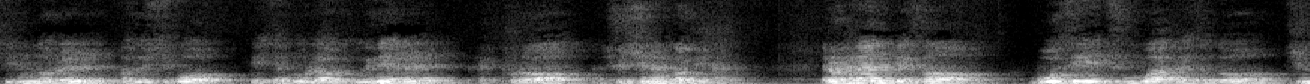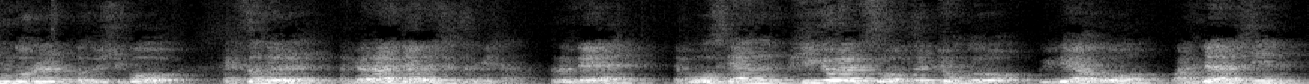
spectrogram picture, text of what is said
진노를 거두시고 대신 놀라운 은혜를 베풀어 주시는 겁니다. 여러분 하나님께서 모세의 중보 앞에서도 진노를 거두시고 백성을 멸하지 않으셨습니다. 그런데 모세와는 비교할 수 없을 정도로 위대하고 완전하신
